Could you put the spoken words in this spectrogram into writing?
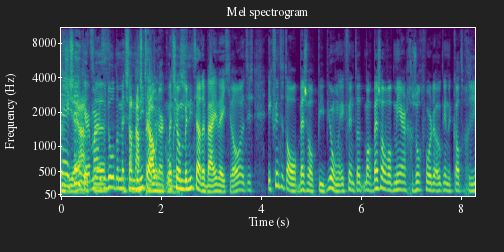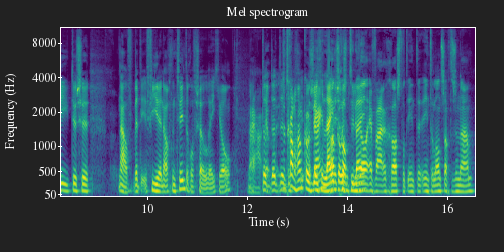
nee, zeker. Maar eh, ik bedoelde met zo'n Benita, met zo'n. Benita erbij, weet je wel. Het is, ik vind het al best wel piepjong. Ik vind dat mag best wel wat meer gezocht worden, ook in de categorie tussen... Nou, met 4 en 28 of zo, weet je wel. nou ja, dat- dat, dat- kan Hanko een beetje zijn. leiderschap Hanko is natuurlijk erbij. wel een ervaren gast, wat inter, interlands achter zijn naam.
